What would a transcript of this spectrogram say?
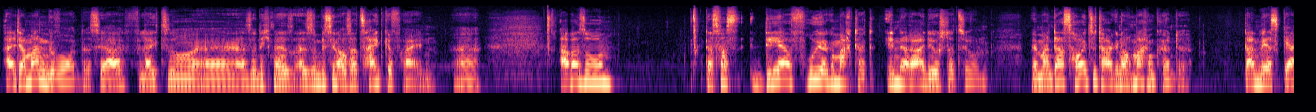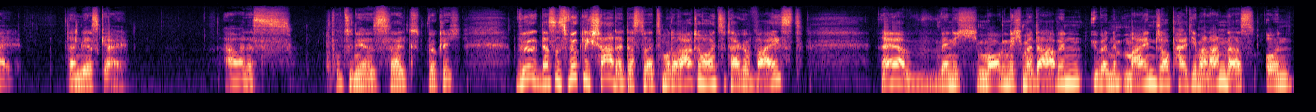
alter Mann geworden ist, ja. Vielleicht so, äh, also nicht mehr, also ein bisschen aus der Zeit gefallen. Äh, aber so, das, was der früher gemacht hat in der Radiostation, wenn man das heutzutage noch machen könnte, dann wäre es geil. Dann wäre es geil. Aber das funktioniert, ist halt wirklich, das ist wirklich schade, dass du als Moderator heutzutage weißt, naja, wenn ich morgen nicht mehr da bin, übernimmt meinen Job halt jemand anders und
